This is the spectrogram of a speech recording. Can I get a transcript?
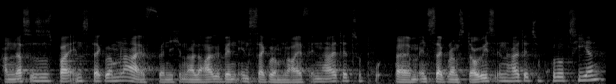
Anders ist es bei Instagram Live. Wenn ich in der Lage bin, Instagram Live-Inhalte zu, äh, Instagram Stories-Inhalte zu produzieren,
